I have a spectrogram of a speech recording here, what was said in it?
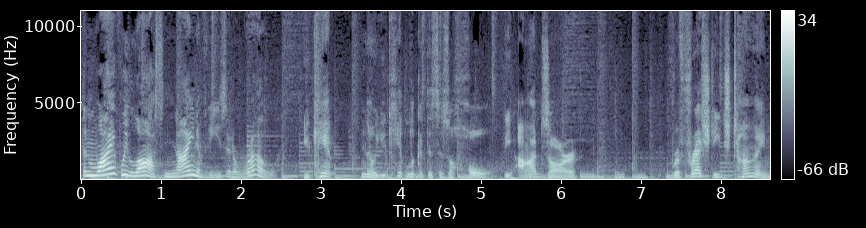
Then why have we lost nine of these in a row? You can't. No, you can't look at this as a whole. The odds are refreshed each time.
